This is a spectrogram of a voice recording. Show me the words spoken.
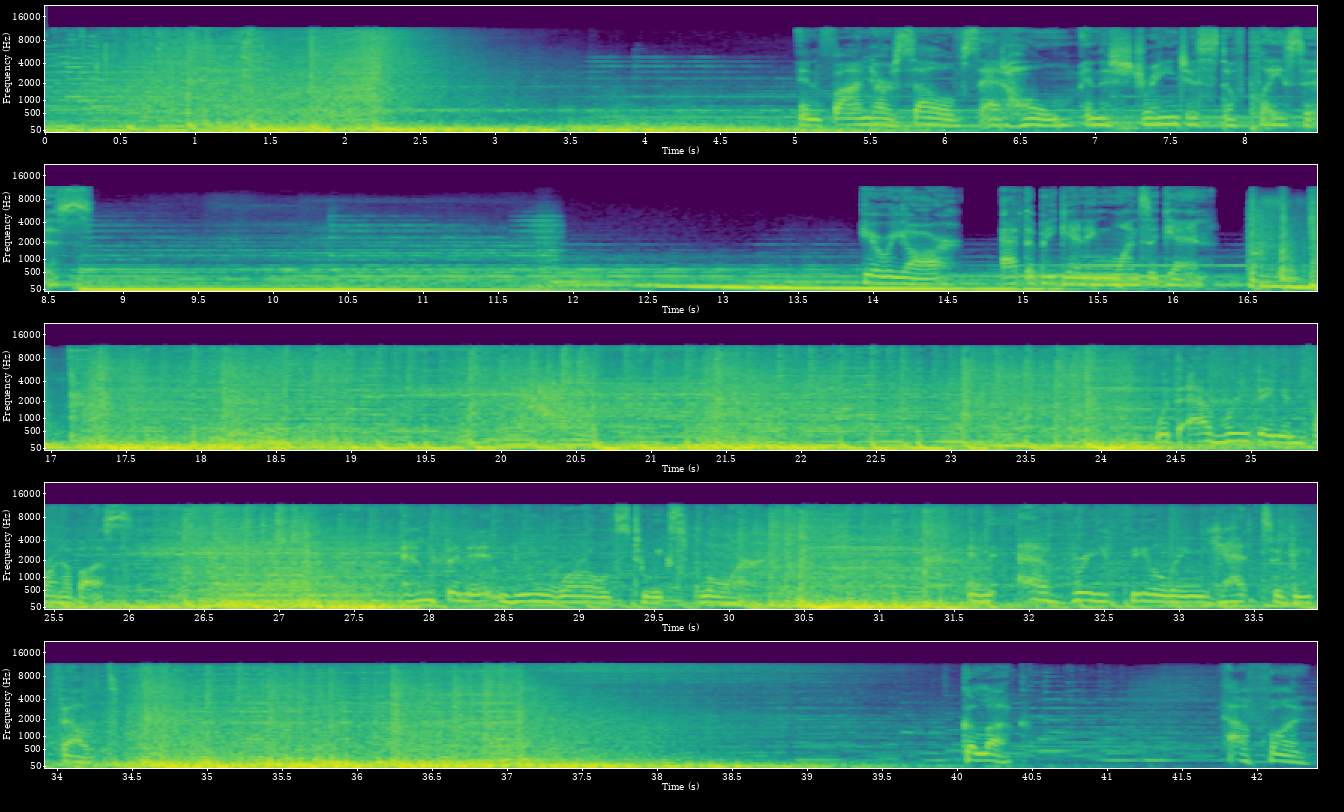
And find ourselves at home in the strangest of places. Here we are at the beginning once again. With everything in front of us. Infinite new worlds to explore. And every feeling yet to be felt. Good luck. Have fun.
